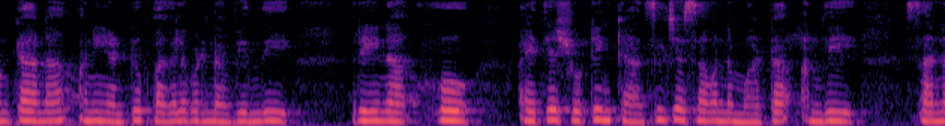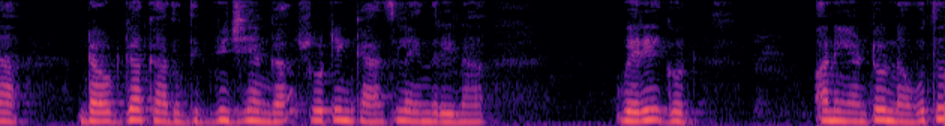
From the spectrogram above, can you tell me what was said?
ఉంటానా అని అంటూ పగలబడి నవ్వింది రీనా. హో అయితే షూటింగ్ క్యాన్సిల్ చేసావన్నమాట అంది సనా. డౌట్గా కాదు దిగ్విజయంగా. షూటింగ్ క్యాన్సిల్ అయింది రీనా. వెరీ గుడ్ అని అంటూ నవ్వుతూ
